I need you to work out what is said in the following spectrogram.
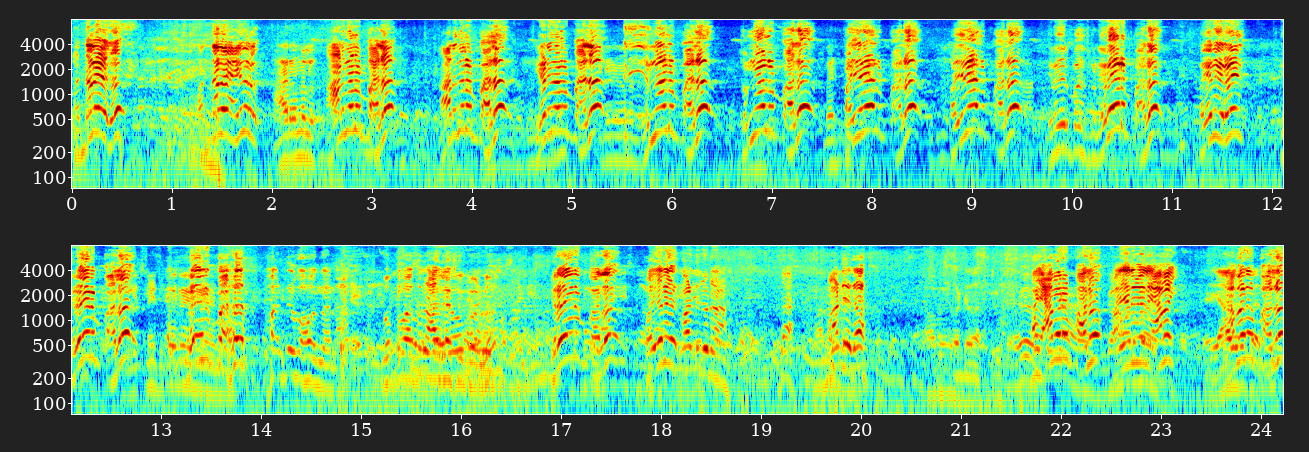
వందల వందల ఐదు ఆరు వందలు ఆరు వందల రూపాయలు ఆరు వందల రూపాయలు ఏడు వందల రూపాయలు ఎనిమిది వందల రూపాయలు తొమ్మిది వందల రూపాయలు పదిహేను రూపాయలు పదిహేను రూపాయలు ఇరవై రూపాయలు తీసుకోండి. ఇరవై రూపాయలు పదిహేను ఇరవై ఇరవై రూపాయలు? ఇరవై రూపాయలు? క్వాలిటీ బాగుందన్న ముప్పై కోసం నాలుగు లక్షల గోల్డ్ ఇరవై రూపాయలు? పదిహేను క్వాలిటీ చూడ మాటేదా యాభై రూపాయలు? పదిహేను వేల యాభై. యాభై రూపాయలు?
